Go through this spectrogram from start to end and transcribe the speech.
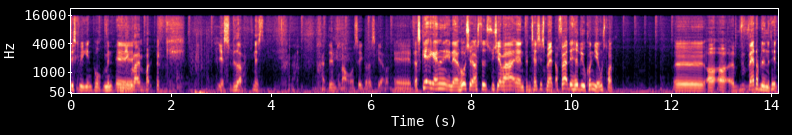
Det skal vi ikke ind på. Men, øh, Nikolaj Molbæk. Yes, videre. Næste. det er en programoversigt, og hvad sker der? Øh, der sker ikke andet end at H.C. Ørsted, synes jeg, var en fantastisk mand. Og før det havde vi jo kun jævnstrøm. Øh, og, og hvad er der blevet af den?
